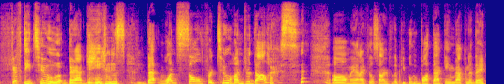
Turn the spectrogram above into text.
52 bad games that once sold for $200. oh man, I feel sorry for the people who bought that game back in the day,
